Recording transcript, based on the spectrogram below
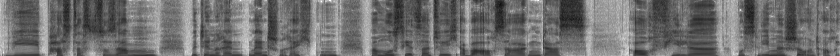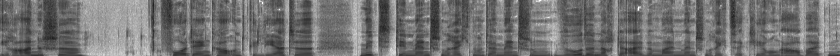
wie passt das zusammen mit den Menschenrechten? Man muss jetzt natürlich aber auch sagen, dass auch viele muslimische und auch iranische Vordenker und Gelehrte mit den Menschenrechten und der Menschenwürde nach der allgemeinen Menschenrechtserklärung arbeiten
